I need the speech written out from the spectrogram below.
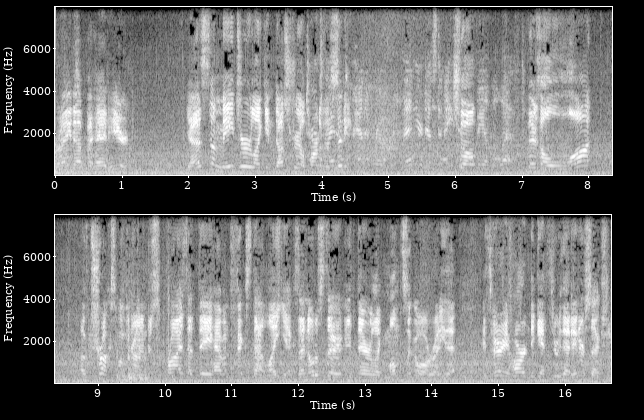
Right up ahead here. Yeah, this is a major like industrial part of the city. Then your destination So- will be on the left. There's a lot of trucks moving around. I'm just surprised that they haven't fixed that light yet because I noticed there it there like months ago already that it's very hard to get through that intersection.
